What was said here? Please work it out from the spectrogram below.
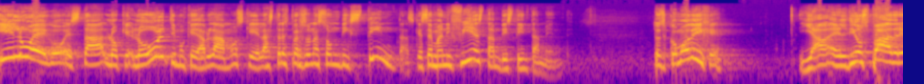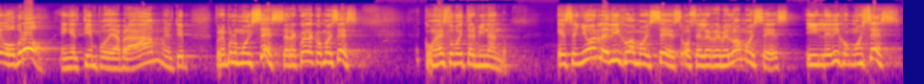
Y luego está lo que lo último que hablamos, que las tres personas son distintas, que se manifiestan distintamente. Entonces, como dije, ya el Dios Padre obró en el tiempo de Abraham, el tiempo, por ejemplo Moisés, ¿se recuerda con Moisés? Con esto voy terminando. El Señor le dijo a Moisés, o se le reveló a Moisés, y le dijo, Moisés,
